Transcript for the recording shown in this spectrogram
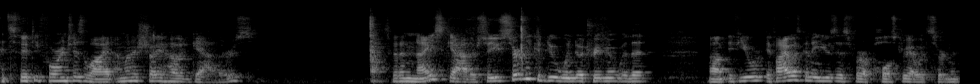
It's 54 inches wide. I'm going to show you how it gathers. It's got a nice gather, so you certainly could do window treatment with it. Um, if you, if I was going to use this for upholstery, I would certainly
